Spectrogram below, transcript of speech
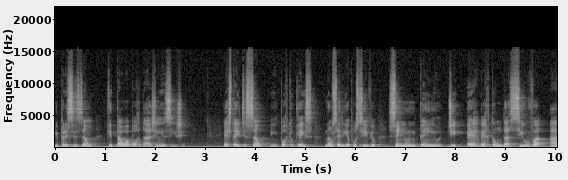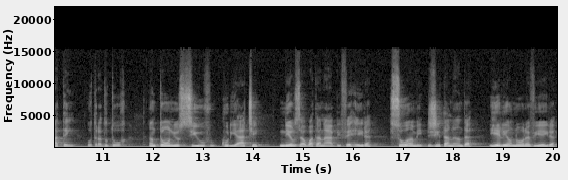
e precisão que tal abordagem exige. Esta edição, em português, não seria possível sem o empenho de Herberton da Silva Aten, o tradutor, Antônio Silvo Curiati, Neuza Watanabe Ferreira, Suami Gitananda e Eleonora Vieira,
